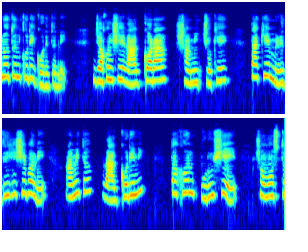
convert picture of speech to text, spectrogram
নতুন করে গড়ে তোলে। যখন সে রাগ করা স্বামীর চোখে তাকে মৃদু হেসে বলে, আমি তো রাগ করিনি। তখন পুরুষের সমস্ত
